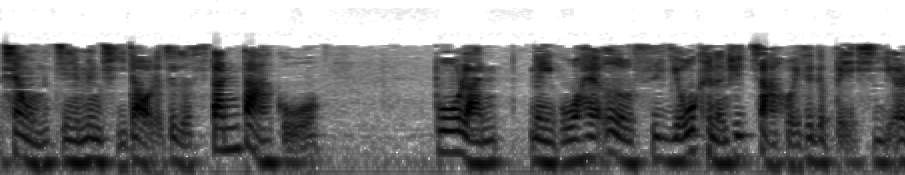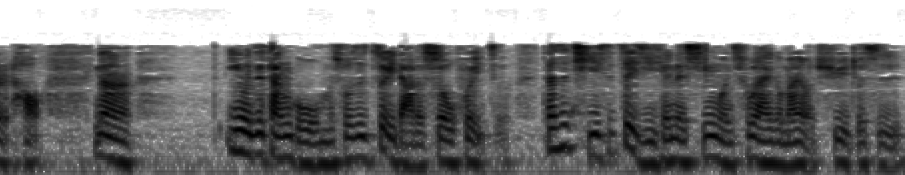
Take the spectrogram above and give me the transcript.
像我们前面提到的这个三大国，波兰、美国还有俄罗斯，有可能去炸毁这个北溪二号。那因为这三国我们说是最大的受惠者，但是其实这几天的新闻出来一个蛮有趣的，就是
